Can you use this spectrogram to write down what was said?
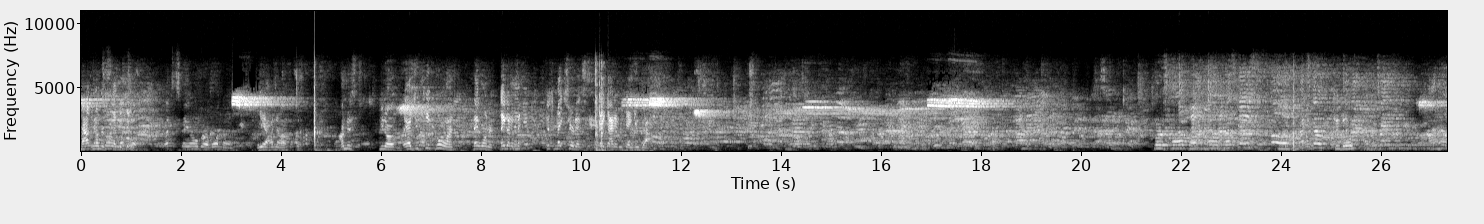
Bout number Let's, 72. let's, let's stay over at one then. Yeah, I know. I'm just, you know, as you keep going, they want to, they gonna make, just make sure that they got everything you got. First call for Angel Vasquez of New Mexico. Two blue. Number 10, Angel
